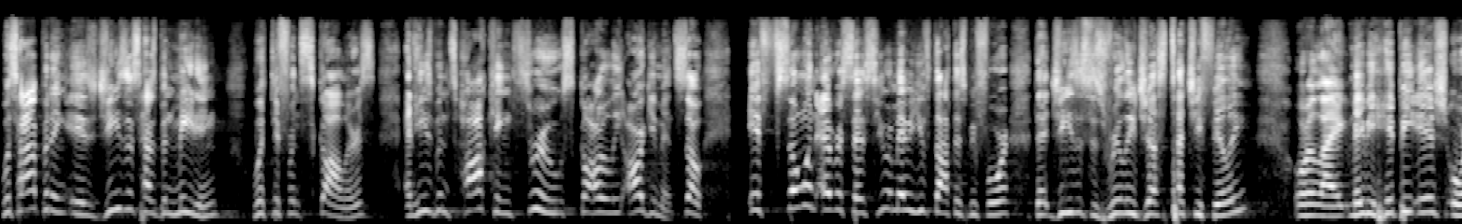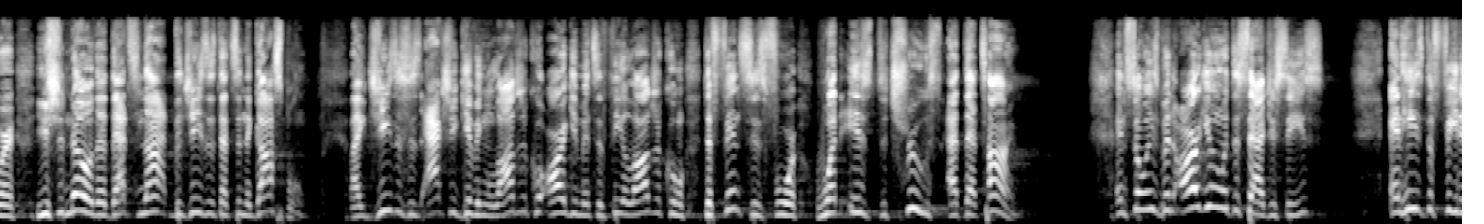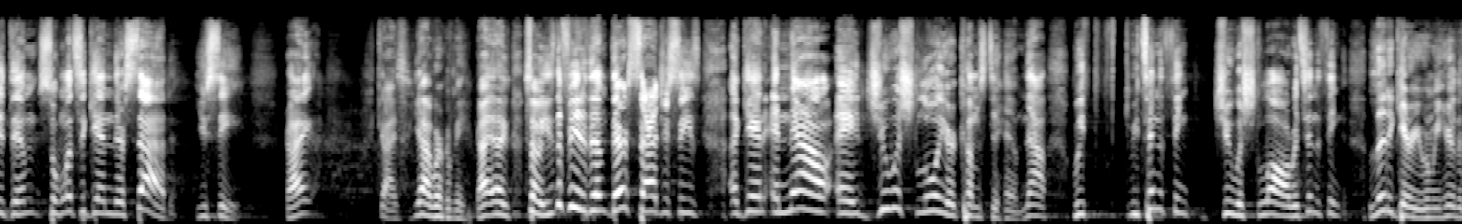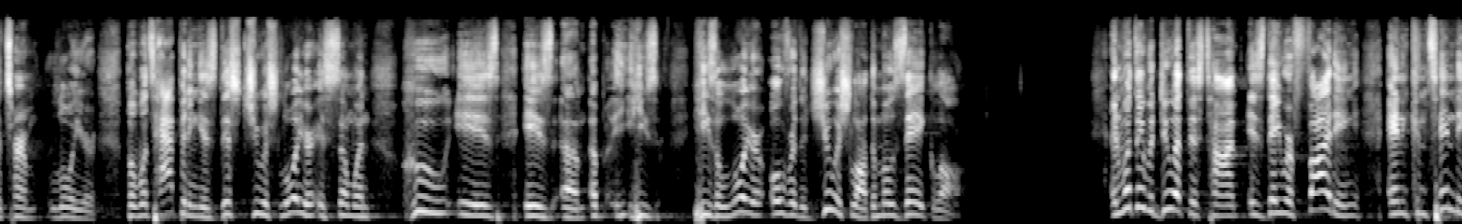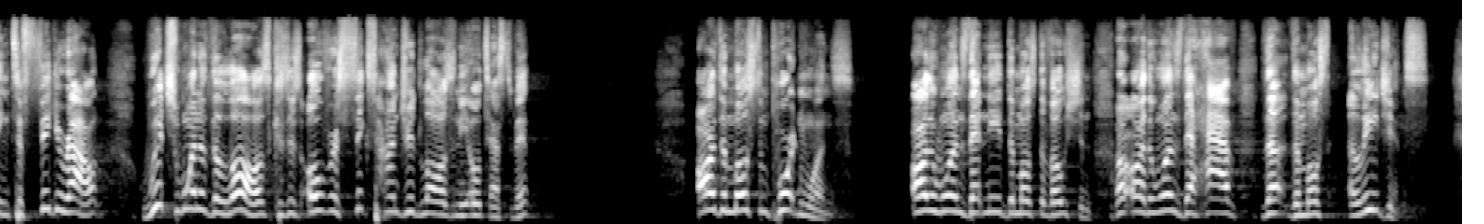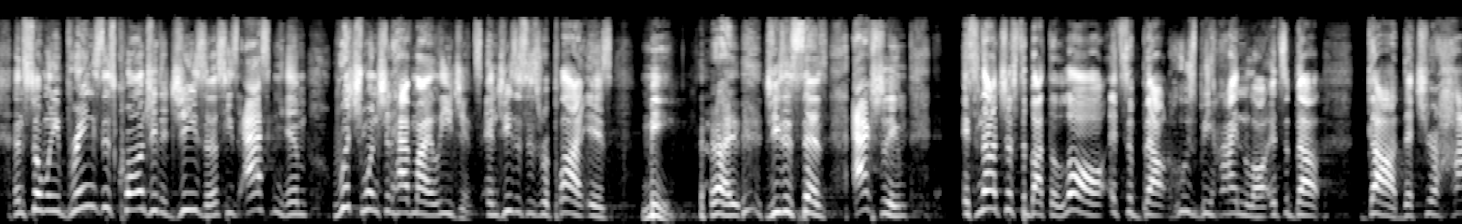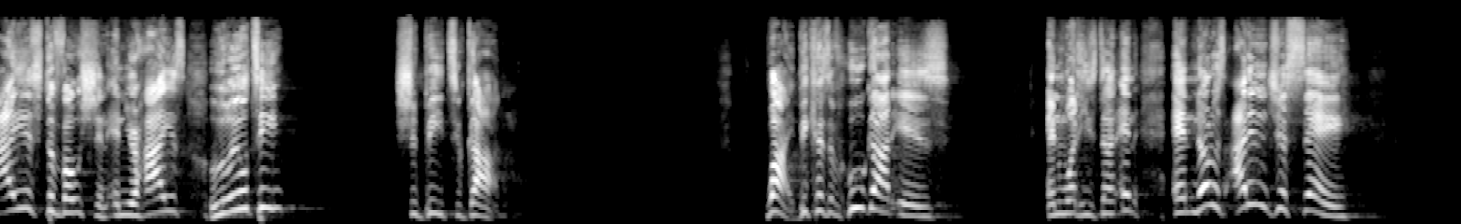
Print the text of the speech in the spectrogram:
What's happening is Jesus has been meeting with different scholars and he's been talking through scholarly arguments. So if someone ever says to you, or maybe you've thought this before, that Jesus is really just touchy feely or like maybe hippie ish, or you should know that that's not the Jesus that's in the gospel. Like Jesus is actually giving logical arguments and theological defenses for what is the truth at that time. And so he's been arguing with the Sadducees and he's defeated them. So once again, they're sad, you see, right? Guys, yeah, work with me, right? So he's defeated them. They're Sadducees again, and now a Jewish lawyer comes to him. Now we we tend to think Jewish law. We tend to think litigary when we hear the term lawyer. But what's happening is this Jewish lawyer is someone who is, is um, a, he's, he's a lawyer over the Jewish law, the Mosaic law. And what they would do at this time is they were fighting and contending to figure out which one of the laws, because there's over 600 laws in the Old Testament, are the most important ones are the ones that need the most devotion, or are the ones that have the, the most allegiance. And so when he brings this quandary to Jesus, he's asking him, which one should have my allegiance? And Jesus' reply is, me, right? Jesus says, actually, it's not just about the law, it's about who's behind the law. It's about God, that your highest devotion and your highest loyalty should be to God. Why? Because of who God is and what he's done. And, and notice, I didn't just say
